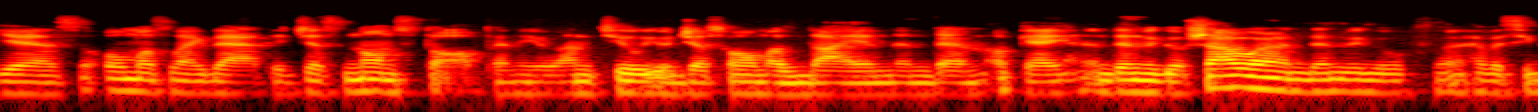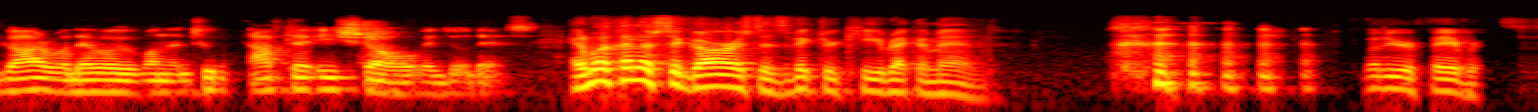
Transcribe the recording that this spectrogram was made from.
Yes, almost like that. It's just non-stop, and you until you just almost die, and then, then okay, and then we go shower, and then we go have a cigar, whatever we want to do. After each show, we do this. And what kind of cigars does Viktor Kee recommend? what are your favorites?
